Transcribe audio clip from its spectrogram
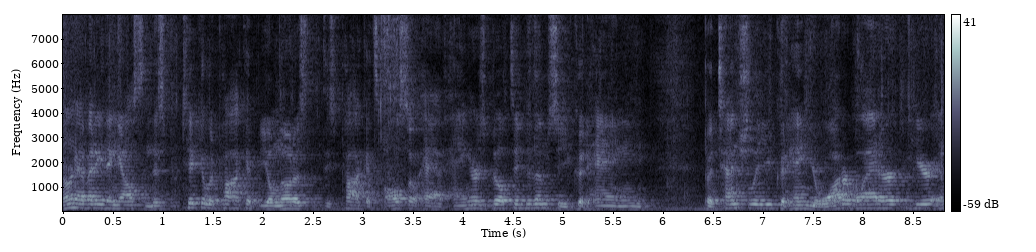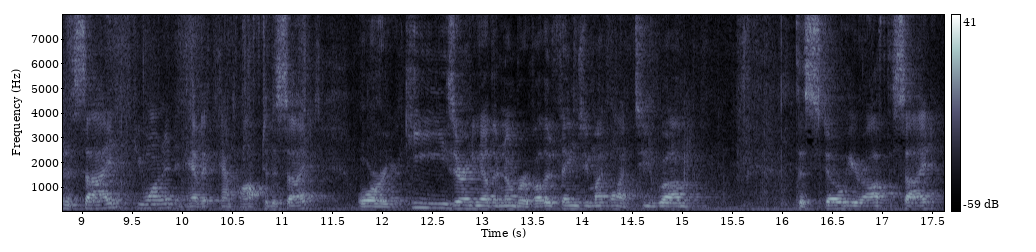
I don't have anything else in this particular pocket, but you'll notice that these pockets also have hangers built into them, so you could hang, potentially you could hang your water bladder here in the side if you wanted and have it kind of off to the side, or your keys or any other number of other things you might want to, um, to stow here off the side.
